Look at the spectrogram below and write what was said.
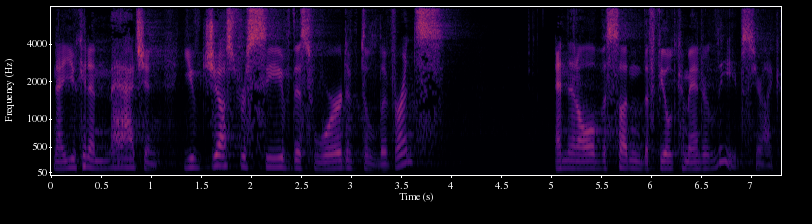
Now, you can imagine you've just received this word of deliverance, and then all of a sudden the field commander leaves. You're like,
